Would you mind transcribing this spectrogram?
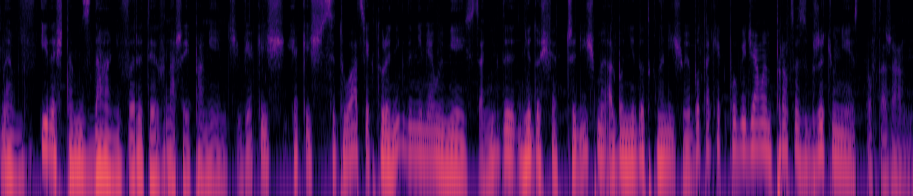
w ileś tam zdań wyrytych w naszej pamięci, w jakieś, jakieś sytuacje, które nigdy nie miały miejsca, nigdy nie doświadczyliśmy albo nie dotknęliśmy, bo tak jak powiedziałem, proces w życiu nie jest powtarzalny.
